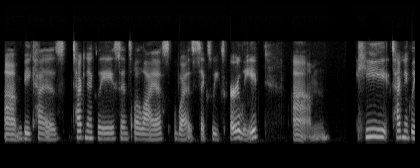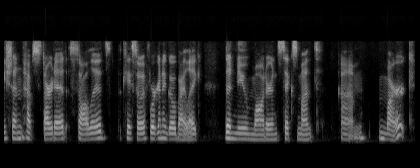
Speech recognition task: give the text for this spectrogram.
Um, because technically, since Elias was six weeks early, um, he technically shouldn't have started solids. Okay, so if we're gonna go by like the new modern six month um, mark,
